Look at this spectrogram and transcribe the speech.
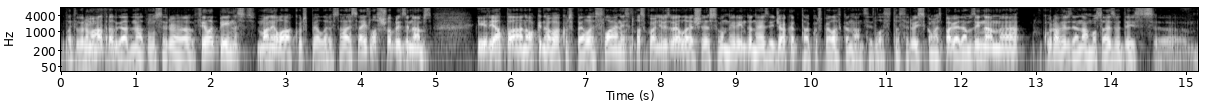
Nu, Tad varam ātri atgādināt, mums ir uh, Filipīnas, Manilā, kur spēlējas ASV izlases šobrīd zināms. Ir Japāna, Okinavā, kur spēlēs Slovenijas izlase, ko viņi ir izvēlējušies, un ir Indonēzija, Džakartā, kur spēlēs Kanādas izlase. Tas ir viss, ko mēs pagaidām zinām. Eh, kurā virzienā mūs aizvedīs, eh,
